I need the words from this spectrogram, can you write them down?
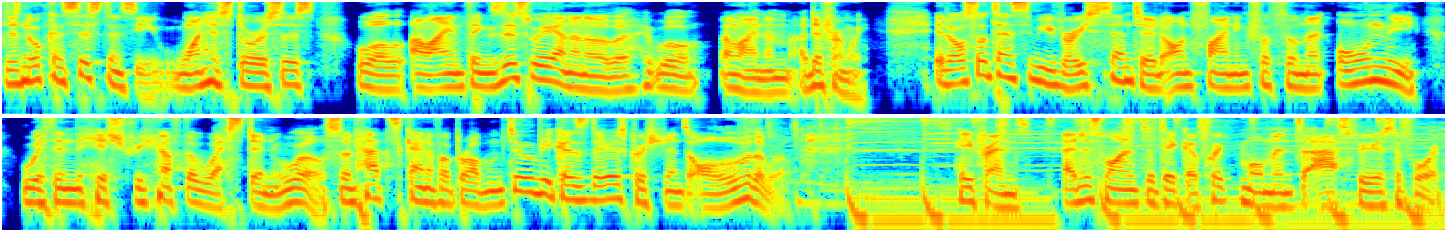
there's no consistency. One historicist will align things this way and another will align them a different way. It also tends to be very centered on finding fulfillment only within the history of the Western world. So that's kind of a problem too because there's Christians all over the world. Hey friends, I just wanted to take a quick moment to ask for your support.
